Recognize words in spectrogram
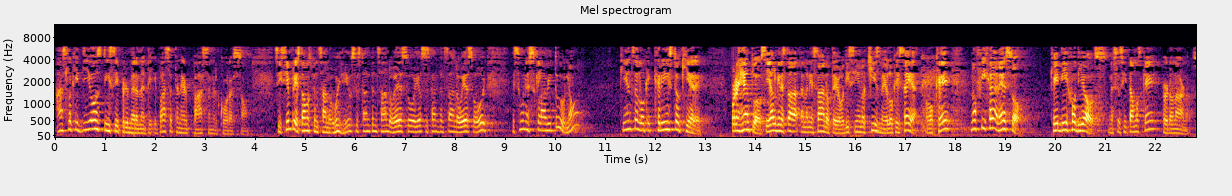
Haz lo que Dios dice primeramente y vas a tener paz en el corazón. Si siempre estamos pensando, uy, ellos están pensando eso, ellos están pensando eso, uy, es una esclavitud, ¿no? Piensa lo que Cristo quiere. Por ejemplo, si alguien está amenazándote o diciendo chisme o lo que sea, ¿ok? No fija en eso. ¿Qué dijo Dios? Necesitamos que perdonarnos.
